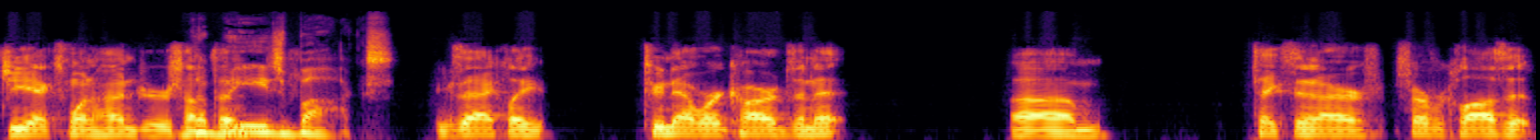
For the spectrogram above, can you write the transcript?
GX100 or something. The beige box. Exactly. Two network cards in it. Um, takes it in our server closet.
